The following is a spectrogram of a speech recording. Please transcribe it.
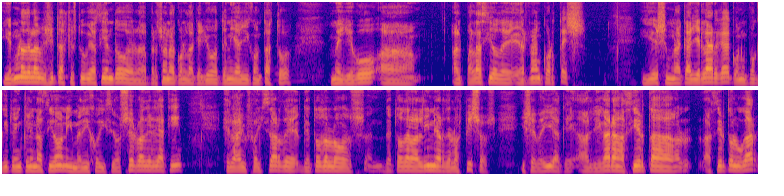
Y en una de las visitas que estuve haciendo, la persona con la que yo tenía allí contacto me llevó a- al palacio de Hernán Cortés y es una calle larga con un poquito de inclinación y me dijo, dice, observa desde aquí el alféizar de, de todos los, de todas las líneas de los pisos y se veía que al llegar a, cierta, a cierto lugar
